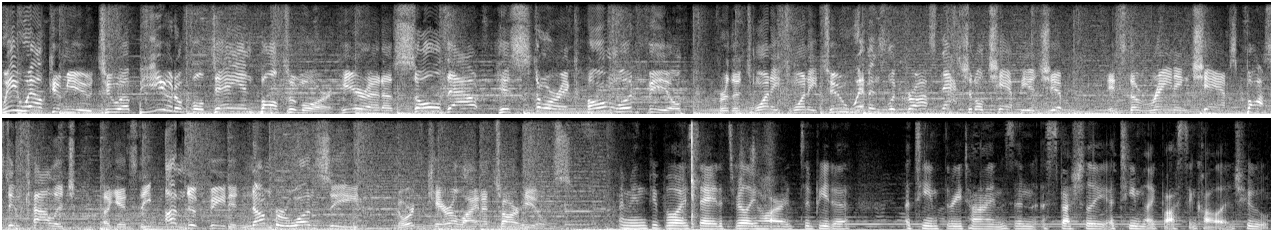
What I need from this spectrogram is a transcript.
We welcome you to a beautiful day in Baltimore here at a sold out historic Homewood Field for the 2022 Women's Lacrosse National Championship. It's the reigning champs, Boston College, against the undefeated number one seed, North Carolina Tar Heels. I mean, people always say it, it's really hard to beat a, a team three times, and especially a team like Boston College, who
